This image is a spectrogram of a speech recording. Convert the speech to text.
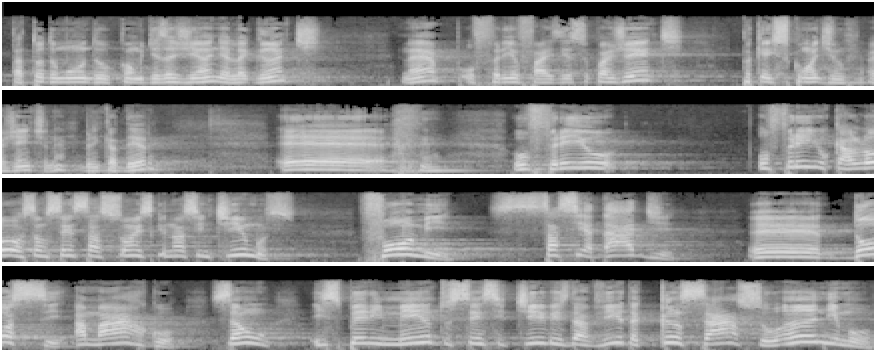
está todo mundo, como diz a Giane, elegante. Né? O frio faz isso com a gente porque esconde a gente, né? Brincadeira. É, o frio, o frio, o calor são sensações que nós sentimos. Fome, saciedade, é, doce, amargo, são experimentos sensitíveis da vida, cansaço, ânimo.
